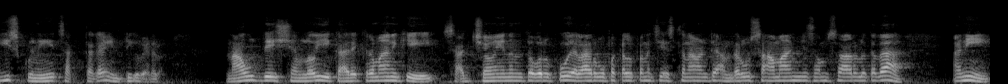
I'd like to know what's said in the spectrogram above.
తీసుకుని చక్కగా ఇంటికి వెళ్ళడం. నా ఉద్దేశ్యంలో ఈ కార్యక్రమానికి సాధ్యమైనంత వరకు ఎలా రూపకల్పన చేస్తున్నామంటే అందరూ సామాన్య సంసారులు కదా అని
